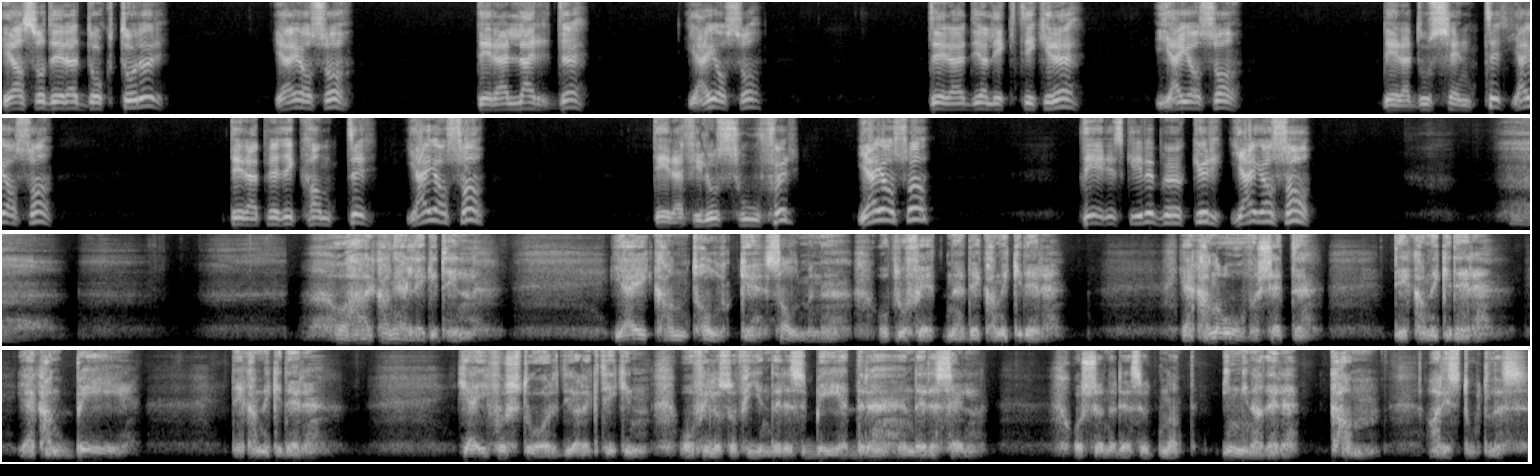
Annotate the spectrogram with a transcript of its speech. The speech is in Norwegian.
Jaså, dere er doktorer? Jeg også. Dere er lærde? Jeg også. Dere er dialektikere? Jeg også. Dere er dosenter? Jeg også. Dere er predikanter? Jeg også. Dere er filosofer? Jeg også. Dere skriver bøker? Jeg også. Og her kan jeg legge til. Jeg kan tolke salmene og profetene, det kan ikke dere. Jeg kan oversette, det kan ikke dere. Jeg kan be, det kan ikke dere. Jeg forstår dialektikken og filosofien deres bedre enn dere selv, og skjønner dessuten at ingen av dere kan Aristoteles.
